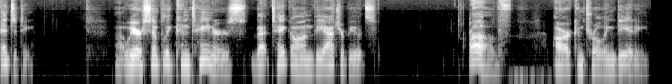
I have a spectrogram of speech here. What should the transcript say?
entity. Uh, we are simply containers that take on the attributes of our controlling deity.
